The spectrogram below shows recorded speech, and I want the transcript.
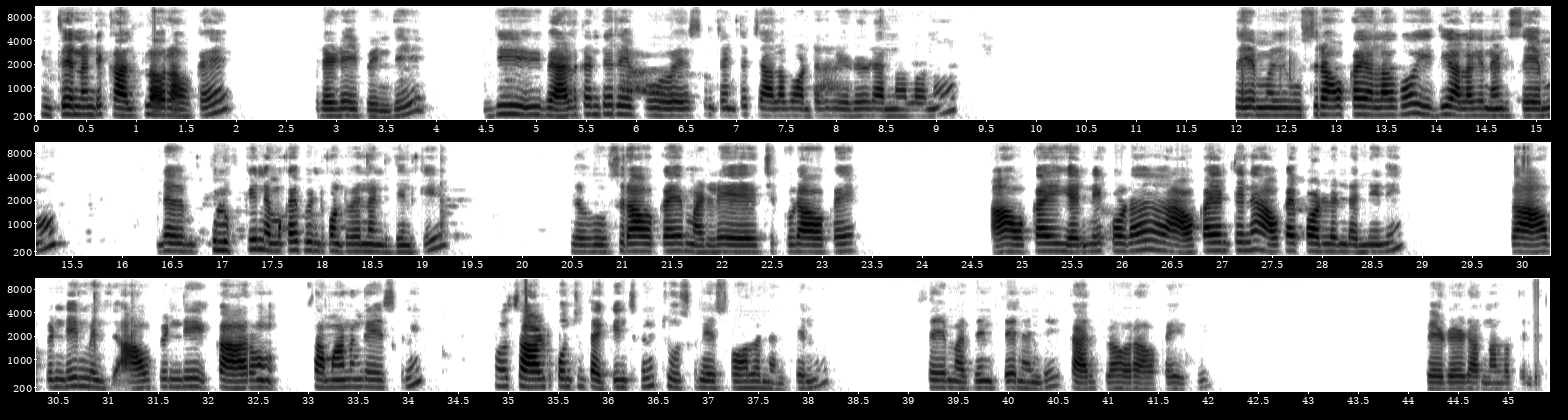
ఇంతేనండి కాలిఫ్లవర్ ఆవకాయ రెడీ అయిపోయింది. ఇది వేళ కంటే రేపు వేసుకుని తింటే చాలా బాగుంటుంది వేడివేడి అన్నంలోను సేమ్ ఉసిరావకాయ ఎలాగో ఇది అలాగేనండి సేమ్. పులుపుకి నిమ్మకాయ పిండుకుంటామేనండి దీనికి. ఉసిరావకాయ మళ్ళీ చిక్కుడు ఆవకాయ ఆవకాయ ఇవన్నీ కూడా ఆవకాయ అంటేనే ఆవకాయ పాడులండి అన్నీని. ఆవపిండి ఆవపిండి కారం సమానంగా వేసుకుని సాల్ట్ కొంచెం తగ్గించుకుని చూసుకుని వేసుకోవాలండి అంతేను. సేమ్ అది ఇంతేనండి. కాలీఫ్లవర్ ఆవకాయ వేడి వేడి అన్నంలో తింటే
